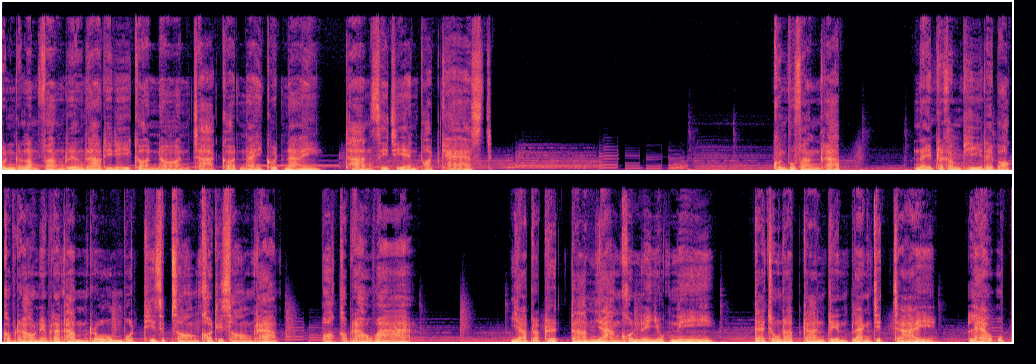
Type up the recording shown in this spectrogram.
คุณกำลังฟังเรื่องราวดีๆ ก่อนนอนจาก God Night Good Night ทาง CGN Podcast คุณผู้ฟังครับ ในพระคัมภีร์ได้บอกกับเราในพระธรรมโรมบทที่ 12 ข้อที่ 2 ครับ บอกกับเราว่า อย่าประพฤติตามอย่างคนในยุคนี้ แต่จงรับการเปลี่ยนแปลงจิตใจ แล้วอุป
